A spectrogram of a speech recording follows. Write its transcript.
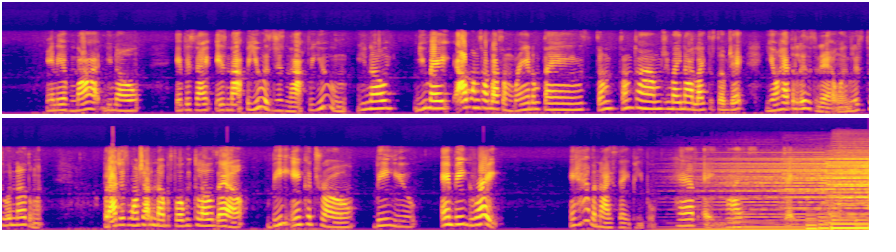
And if not, you know, if it's ain't it's not for you, it's just not for you. You know, you may I want to talk about some random things. Some sometimes you may not like the subject. You don't have to listen to that one. Listen to another one. But I just want y'all to know before we close out, be in control, be you, and be great. And have a nice day, people. Have a nice day.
